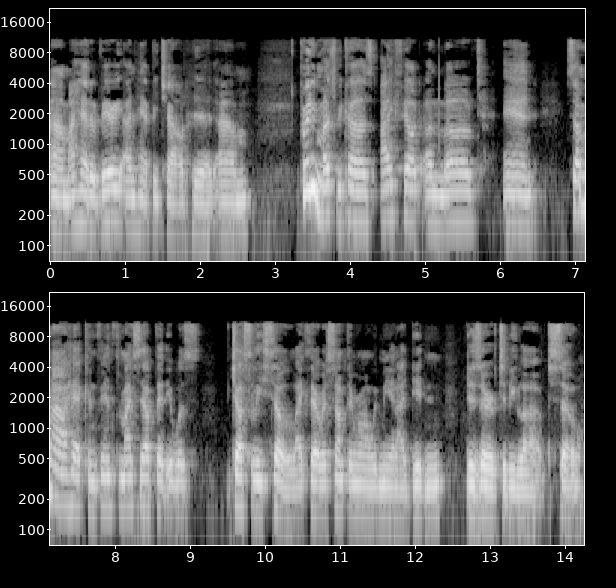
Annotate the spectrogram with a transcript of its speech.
Um, I had a very unhappy childhood, um, pretty much because I felt unloved and somehow I had convinced myself that it was justly so, like there was something wrong with me and I didn't deserve to be loved. So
